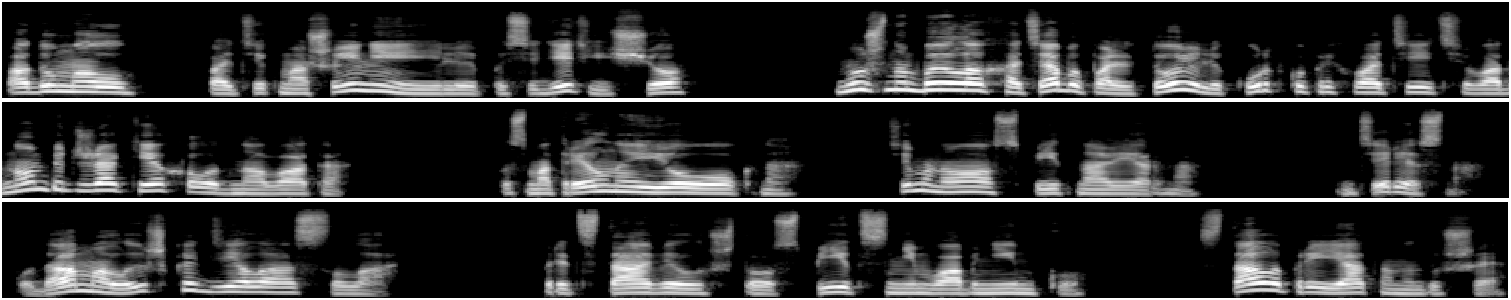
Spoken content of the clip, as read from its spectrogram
Подумал, пойти к машине или посидеть еще. Нужно было хотя бы пальто или куртку прихватить. В одном пиджаке холодновато. Посмотрел на ее окна. Темно, спит, наверное. Интересно, Куда малышка дела осла? Представил, что спит с ним в обнимку. Стало приятно на душе.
